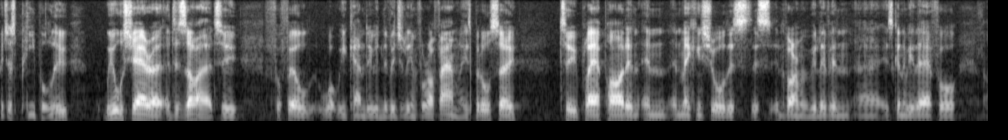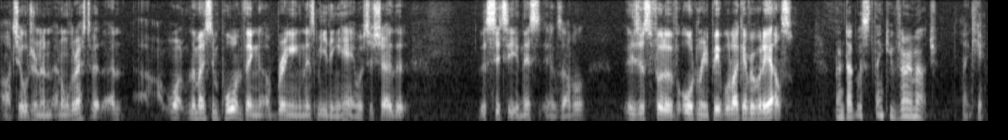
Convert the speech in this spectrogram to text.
We're just people who we all share a, a desire to fulfill what we can do individually and for our families, but also to play a part in, in, in making sure this, this environment we live in uh, is going to be there for our children and, and all the rest of it. And uh, what, the most important thing of bringing this meeting here was to show that the city, in this example, is just full of ordinary people like everybody else. Rowan Douglas, thank you very much. Thank you.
